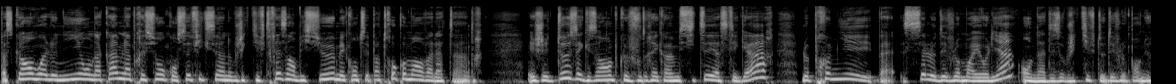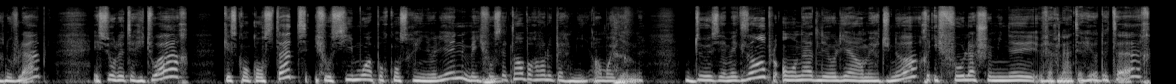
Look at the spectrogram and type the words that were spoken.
Parce qu'en Wallonie, on a quand même l'impression qu'on s'est fixé un objectif très ambitieux, mais qu'on ne sait pas trop comment on va l'atteindre. Et j'ai deux exemples que je voudrais quand même citer à cet égard. Le premier, ben, c'est le développement éolien. On a des objectifs de développement renouvelable. Et sur le territoire, Qu'est-ce qu'on constate? Il faut six mois pour construire une éolienne, mais il faut mhm. sept ans pour avoir le permis, en moyenne. Deuxième exemple, on a de l'éolien en mer du Nord, il faut l'acheminer vers l'intérieur des terres.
